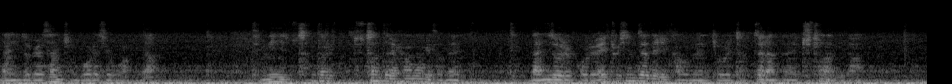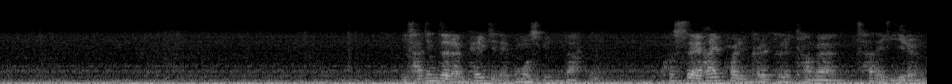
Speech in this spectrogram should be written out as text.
난이도별 산 정보를 제공합니다. 등린이 추천 트랙, 추천 트랙 항목에서는 난이도를 고려해 초심자들이 가보면 좋을 적절한 산을 추천합니다. 이 사진들은 페이지 내부 모습입니다. 코스의 하이퍼링크를 클릭하면 산의 이름,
